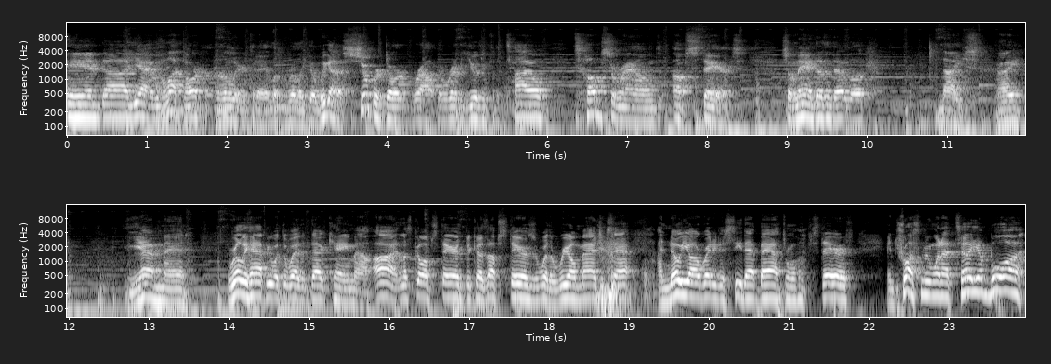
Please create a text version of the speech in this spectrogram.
And uh, yeah, it was a lot darker earlier today. It looked really good. We got a super dark grout that we're gonna be using for the tile tub surround upstairs. So man, doesn't that look nice, right? Yeah, man. Really happy with the way that that came out. All right, let's go upstairs because upstairs is where the real magic's at. I know y'all ready to see that bathroom upstairs. And trust me when I tell you, boy,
